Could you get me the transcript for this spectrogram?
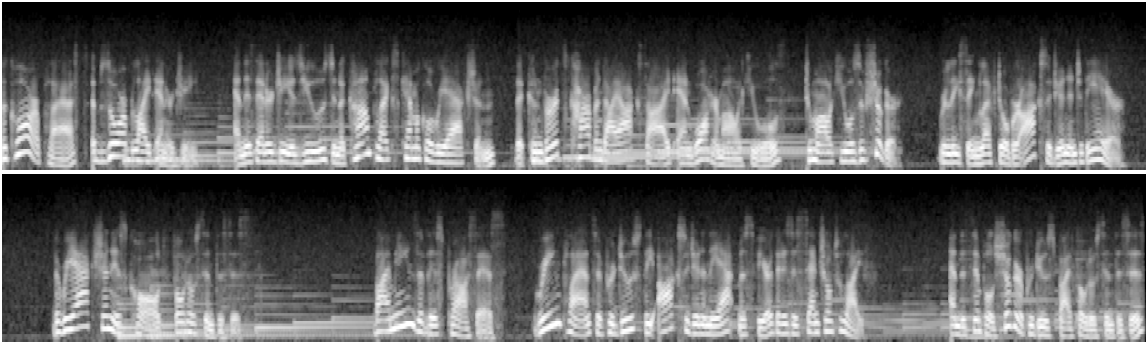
The chloroplasts absorb light energy, and this energy is used in a complex chemical reaction that converts carbon dioxide and water molecules to molecules of sugar, releasing leftover oxygen into the air. The reaction is called photosynthesis. By means of this process, green plants have produced the oxygen in the atmosphere that is essential to life. And the simple sugar produced by photosynthesis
